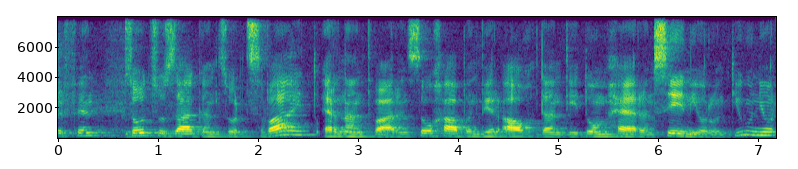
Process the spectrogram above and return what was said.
Bischöfen sozusagen zur Zweit ernannt waren. So haben wir auch dann die Domherren Senior und Junior,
